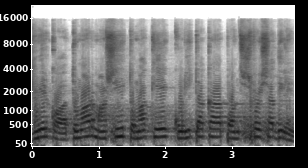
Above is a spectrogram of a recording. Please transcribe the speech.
দুয়ের ক তোমার মাসি তোমাকে কুড়ি টাকা পঞ্চাশ পয়সা দিলেন।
